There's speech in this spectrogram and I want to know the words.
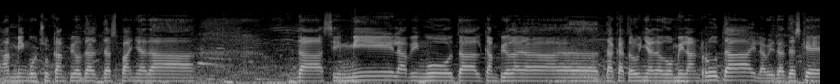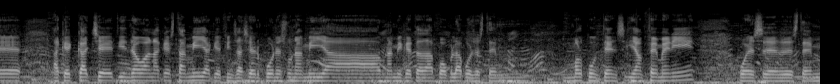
Han vingut subcampió d'Espanya de, de 5.000, ha vingut el campió de, de Catalunya de 2.000 en ruta i la veritat és que aquest caché tindreu en aquesta milla, que fins a cert punt és una milla una miqueta de poble, doncs estem molt contents. I en femení doncs estem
